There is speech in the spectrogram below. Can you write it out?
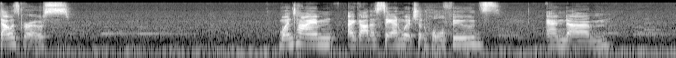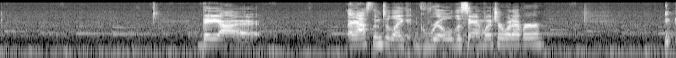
that was gross. One time I got a sandwich at Whole Foods and um, they, uh, I asked them to like grill the sandwich or whatever.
